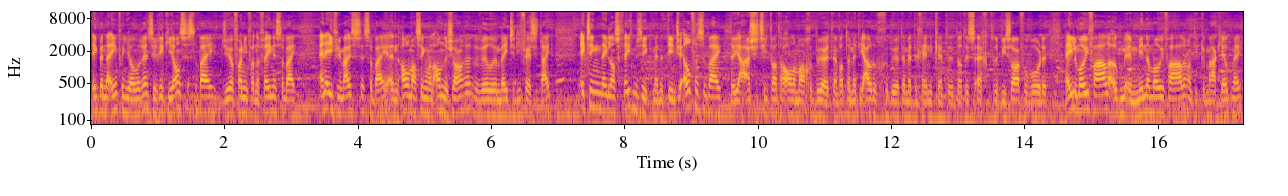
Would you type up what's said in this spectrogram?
ik ben er een van Johan Rens, Ricky Jans is erbij, Giovanni van der Veen is erbij en Evie Muis is erbij. En allemaal zingen we een ander genre, we willen een beetje diversiteit. Ik zing Nederlandse feestmuziek met een tintje Elvis erbij. Uh, ja, als je ziet wat er allemaal gebeurt en wat er met die ouderen gebeurt en met de gehandicapten, dat is echt bizar voor woorden. Hele mooie verhalen, ook minder mooie verhalen, want die maak je ook mee.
